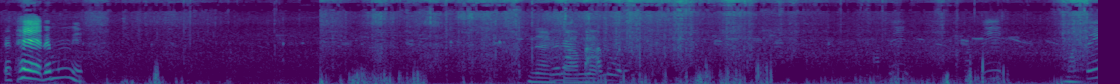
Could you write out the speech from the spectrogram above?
แต่เท่ได้มึงนี่ ๆยางตามแล้ว มาสิ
